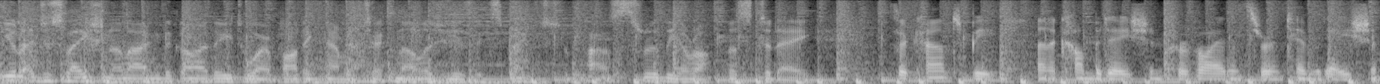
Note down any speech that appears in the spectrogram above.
new legislation allowing the Gardaí to wear body camera technology is expected to pass through the Oireachtas today. There can't be an accommodation for violence or intimidation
